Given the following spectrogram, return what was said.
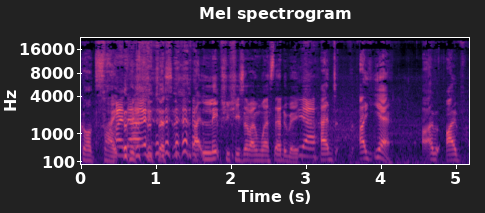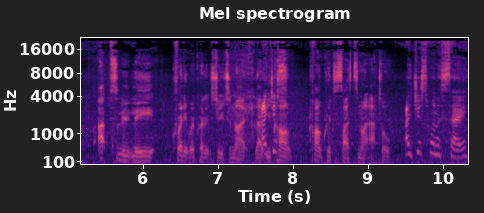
God's sake, I know. She's just, like literally she's her own worst enemy. Yeah. and I yeah, I, I absolutely credit where credit's due tonight. Like I you just- can't can't criticise tonight at all. I just want to say,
